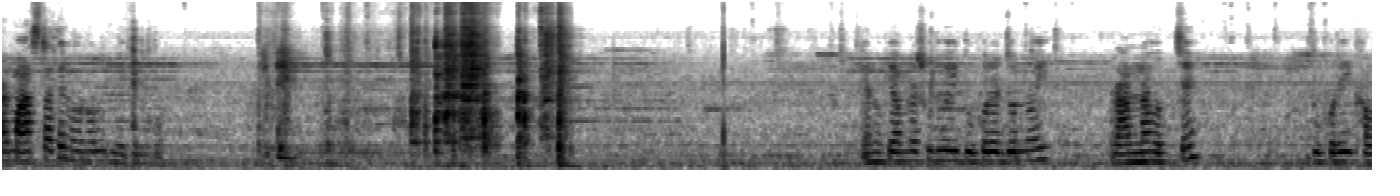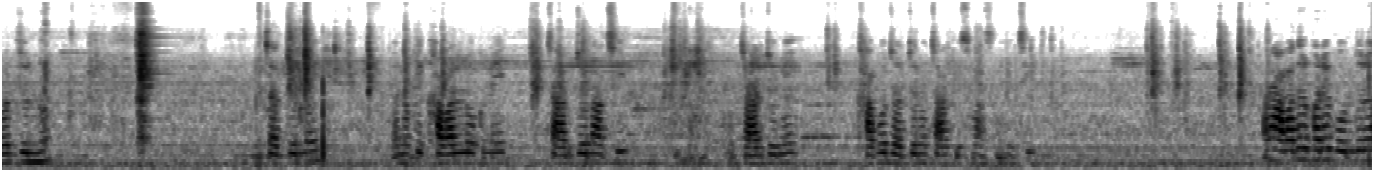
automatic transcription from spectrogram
আর মাছটাতে নুন হলুদ মেখে নেব। কেন কি আমরা শুধু এই দুপুরের জন্যই রান্না হচ্ছে, দুপুরেই খাওয়ার জন্য। যার জন্যই কেন কি খাওয়ার লোক নেই, চারজন আছি চারজনে খাব, যার জন্য চার পিস মাছ নিয়েছি। আর আমাদের ঘরে বন্ধুরা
